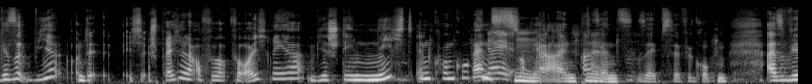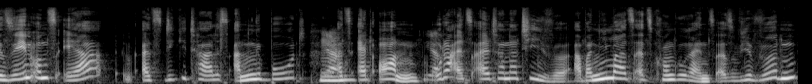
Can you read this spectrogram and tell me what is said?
wir sind, wir, und ich spreche da auch für, für euch, Reha, wir stehen nicht in Konkurrenz Nee, zu realen. Präsenz-Selbsthilfegruppen. Also wir sehen uns eher als digitales Angebot, Ja. als Add-on Ja. oder als Alternative, aber niemals als Konkurrenz. Also wir würden,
